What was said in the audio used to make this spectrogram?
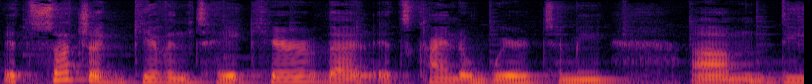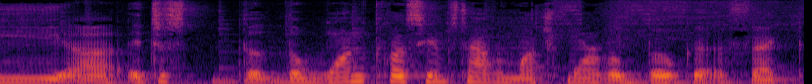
it's such a give and take here that it's kind of weird to me um, the uh, it just the the OnePlus seems to have a much more of a bokeh effect,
